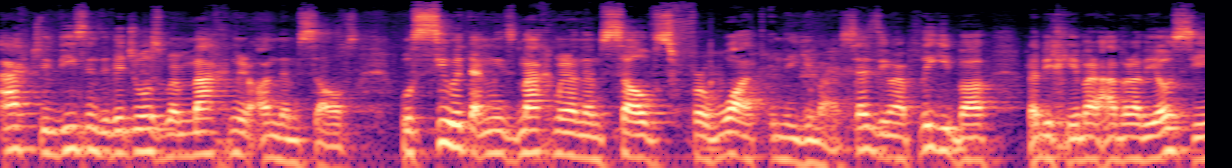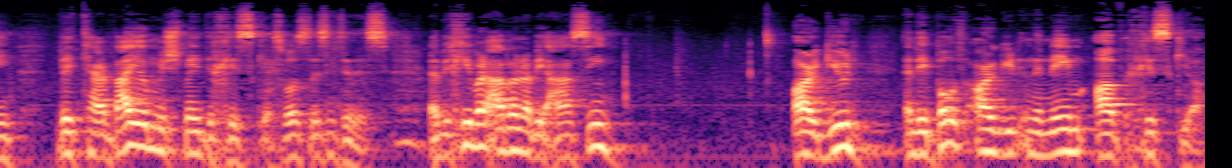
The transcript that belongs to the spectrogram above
actually these individuals were machmir on themselves. We'll see what that means, machmir on themselves, for what in the Gemara. Says the Gemara, pligi ba, Rabbi Chibar, Abba Rabbi Yossi, v'tarvayo mishmei dechiskes. Well, let's listen to this. Rabbi Chibar, Abba Rabbi Asi argued, and they both argued in the name of Chizkiah.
